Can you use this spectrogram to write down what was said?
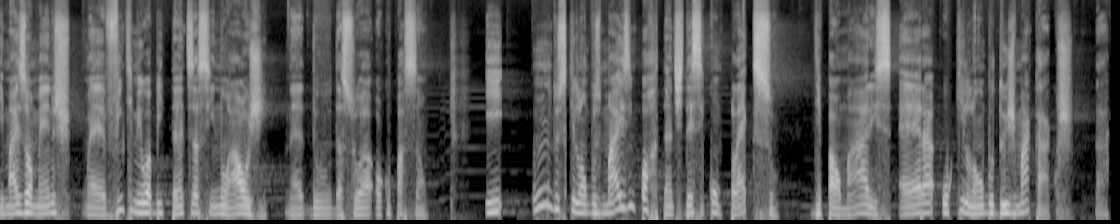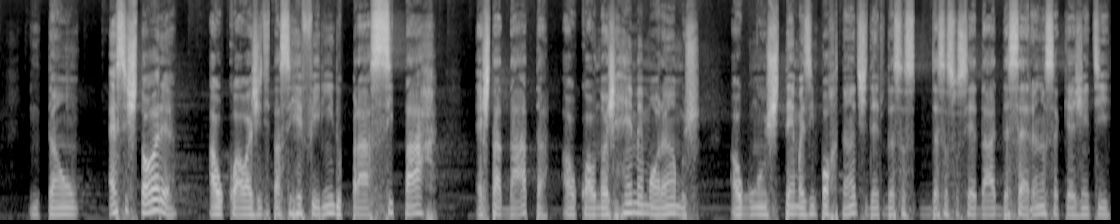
e mais ou menos é, 20 mil habitantes assim no auge né, do, da sua ocupação. E um dos quilombos mais importantes desse complexo de Palmares era o quilombo dos macacos. Tá? Então, essa história ao qual a gente está se referindo para citar esta data ao qual nós rememoramos alguns temas importantes dentro dessa, dessa sociedade, dessa herança que a gente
